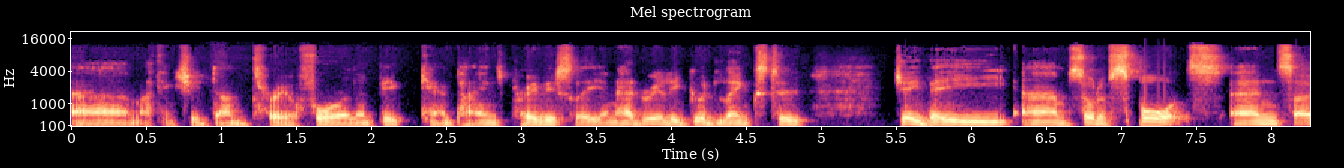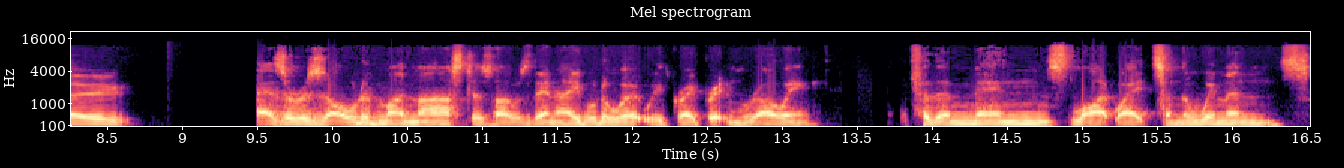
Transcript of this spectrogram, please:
Um, I think she'd done three or four Olympic campaigns previously and had really good links to GB um, sort of sports. And so, as a result of my masters, I was then able to work with Great Britain Rowing for the men's lightweights and the women's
